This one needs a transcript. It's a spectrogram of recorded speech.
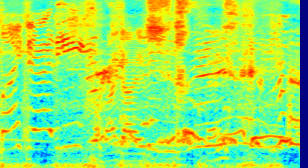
My daddy. Bye, guys. Okay? Okay?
